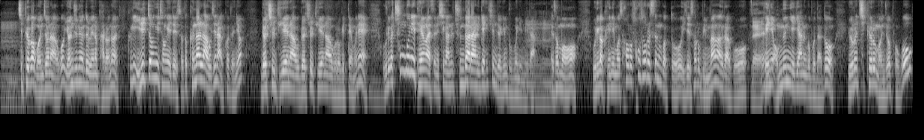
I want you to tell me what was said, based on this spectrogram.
음. 지표가 먼저 나오고 연준 의원들 외는 발언은 그게 일정이 정해져 있어서 그날 나오진 않거든요. 며칠 뒤에 나오고 며칠 뒤에 나오고 그러기 때문에 우리가 충분히 대응할 수 있는 시간을 준다라는 게 핵심적인 부분입니다. 음. 그래서 뭐 우리가 괜히 뭐 서로 소설을 쓰는 것도 이제 서로 민망하라고 네. 괜히 없는 얘기하는 것보다도 이런 지표를 먼저 보고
